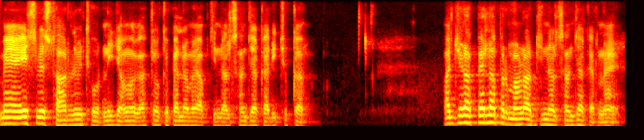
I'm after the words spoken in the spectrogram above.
ਮੈਂ ਇਸ ਵਿਸਥਾਰ ਦੇ ਵਿੱਚ ਹੋਰ ਨਹੀਂ ਜਾਵਾਂਗਾ, ਕਿਉਂਕਿ ਪਹਿਲਾਂ ਮੈਂ ਆਪ ਜੀ ਨਾਲ ਸਾਂਝਾ ਕਰ ਹੀ ਚੁੱਕਾ ਅੱਜ ਜਿਹੜਾ ਪਹਿਲਾ ਪ੍ਰਮਾਣ ਆਪ ਜੀ ਨਾਲ ਸਾਂਝਾ ਕਰਨਾ ਹੈ,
